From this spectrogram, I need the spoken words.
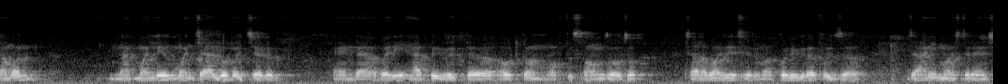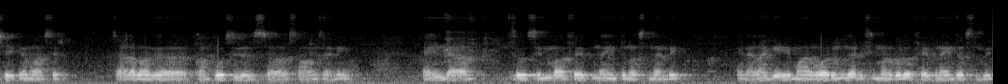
తమన్ నాకు మళ్ళీ ఒక మంచి ఆల్బమ్ ఇచ్చాడు and very happy with outcome of the songs also చాలా బాగా చేశారు మా choreographers Jani master and Sekhar master చాలా బాగా కంపోజ్ చేసే సాంగ్స్ అని. అండ్ సో సినిమా ఫెబ్ నైన్త్న వస్తుందండి. అండ్ అలాగే మా వరుణ్ గారి సినిమా కూడా ఫెబ్ నైన్త్ వస్తుంది.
